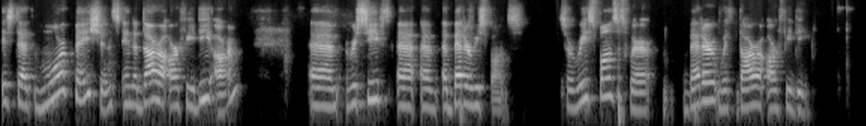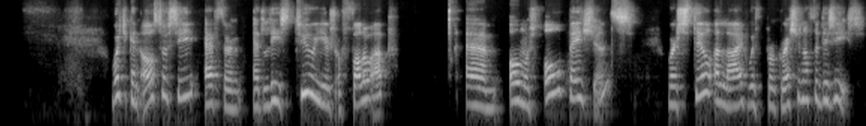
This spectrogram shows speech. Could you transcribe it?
is that more patients in the DARA RVD arm um, received a, a, a, better response. So responses were better with DARA RVD. What you can also see after at least two years of follow-up, um, almost all patients were still alive with progression of the disease.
